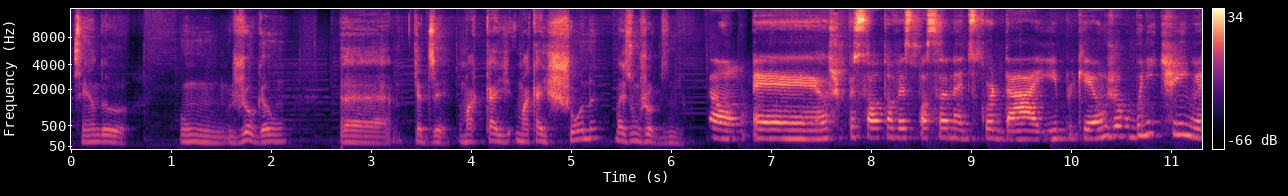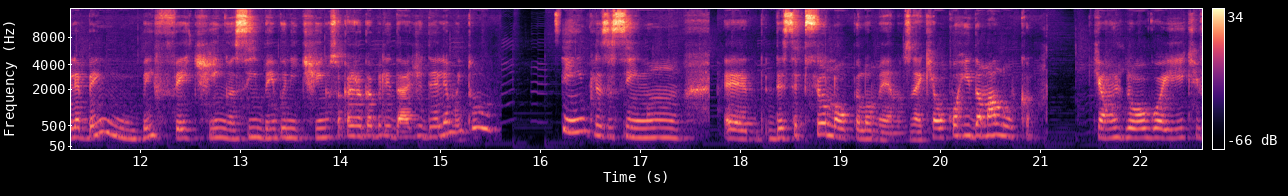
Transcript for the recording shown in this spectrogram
sendo um jogão, é, quer dizer, uma, cai, uma caixona, mas um joguinho? Então, é, acho que o pessoal talvez possa né, discordar aí, porque é um jogo bonitinho, ele é bem, bem feitinho, assim, bem bonitinho, só que a jogabilidade dele é muito simples, assim, um, é, decepcionou pelo menos, né? Que é o Corrida Maluca, que é um jogo aí que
